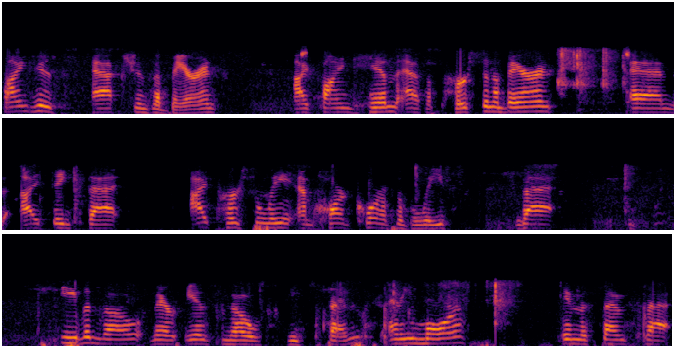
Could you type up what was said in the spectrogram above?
find his actions aberrant. I find him as a person aberrant, and I think that I personally am hardcore of the belief that even though there is no defense anymore, in the sense that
